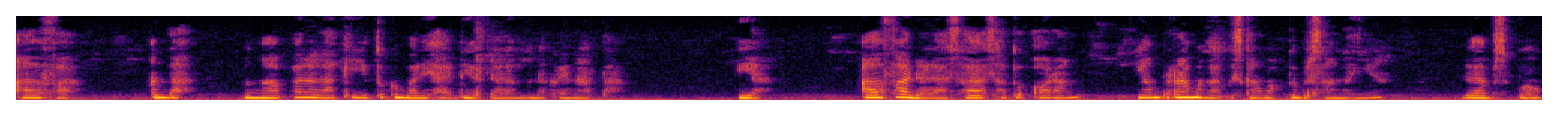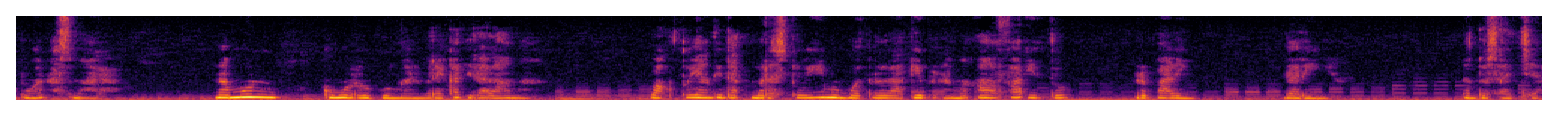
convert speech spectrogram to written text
Alfa, entah mengapa lelaki itu kembali hadir dalam benak Renata. Iya, Alfa adalah salah satu orang yang pernah menghabiskan waktu bersamanya dalam sebuah hubungan asmara. Namun, umur hubungan mereka tidak lama. Waktu yang tidak merestui membuat lelaki bernama Alfa itu berpaling darinya. Tentu saja,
